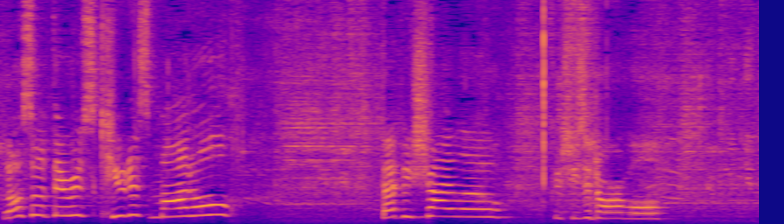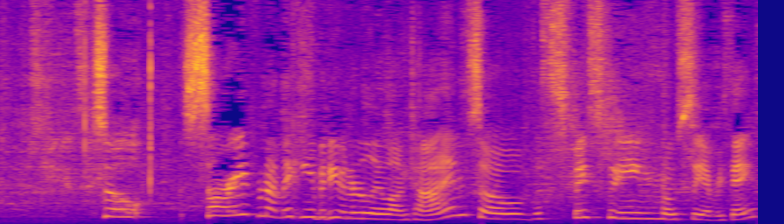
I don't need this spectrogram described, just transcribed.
And also, if there was cutest model, that'd be Shiloh, because she's adorable. So, sorry for not making a video in a really long time, so that's basically mostly everything.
